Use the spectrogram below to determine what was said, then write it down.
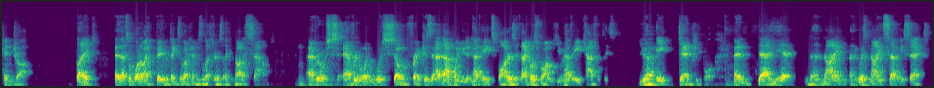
pin drop. Like, and that's one of my favorite things about him as a lifter is like not a sound. Mm. Everyone was just everyone was so afraid because at that point you didn't have eight spotters. If that goes wrong, you have eight casualties. You have eight dead people, and yeah, he hit nine. I think it was nine seventy six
